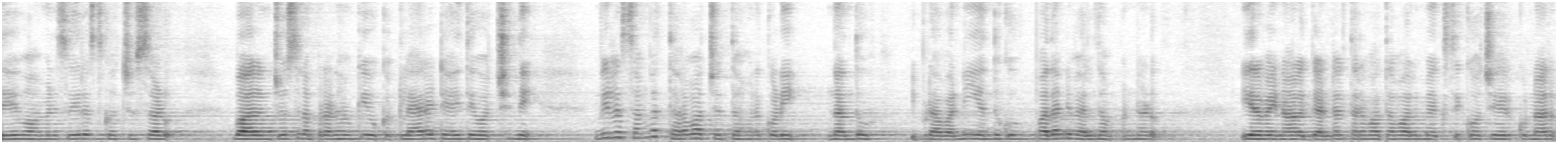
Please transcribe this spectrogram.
దేవ్ ఆమెను సీరియస్గా చూశాడు. వాళ్ళని చూసిన ప్రణవ్కి ఒక క్లారిటీ అయితే వచ్చింది. వీళ్ళ సంగతి తర్వాత చూద్దాం అనుకొని నందు ఇప్పుడు అవన్నీ ఎందుకు? పదండి వెళ్దాం అన్నాడు. ఇరవై నాలుగు గంటల తర్వాత వాళ్ళు మెక్సికో చేరుకున్నారు.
